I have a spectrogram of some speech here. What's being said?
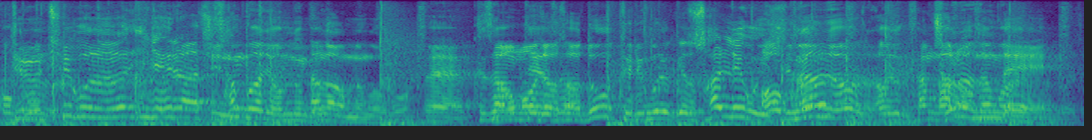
어, 드리블 치고는 이제 일어날 수 있는 상관이 없는 거죠. 상관없는 거고. 네, 그 상태에서 넘어져서도 드리블을 계속 살리고 어, 있으면 그럼요. 어, 상관없는 거죠.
